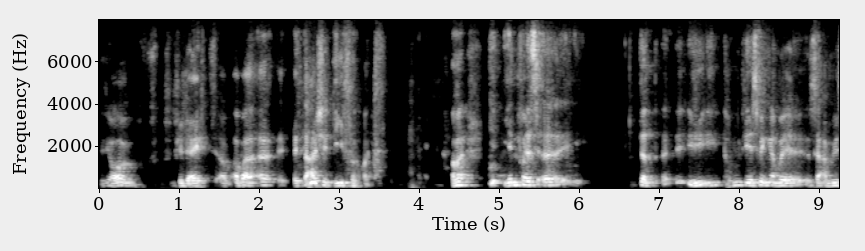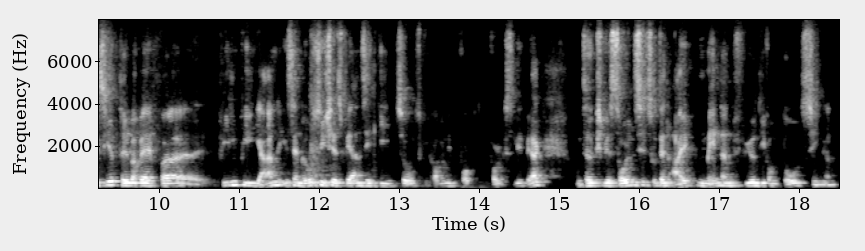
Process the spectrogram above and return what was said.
ja, vielleicht, aber äh, Etage tiefer. Aber jedenfalls, äh, ich habe mich deswegen einmal so amüsiert darüber, weil vor vielen, vielen Jahren ist ein russisches Fernsehteam zu uns gekommen im Volksliedwerk und sagt, wir sollen sie zu den alten Männern führen, die vom Tod singen.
